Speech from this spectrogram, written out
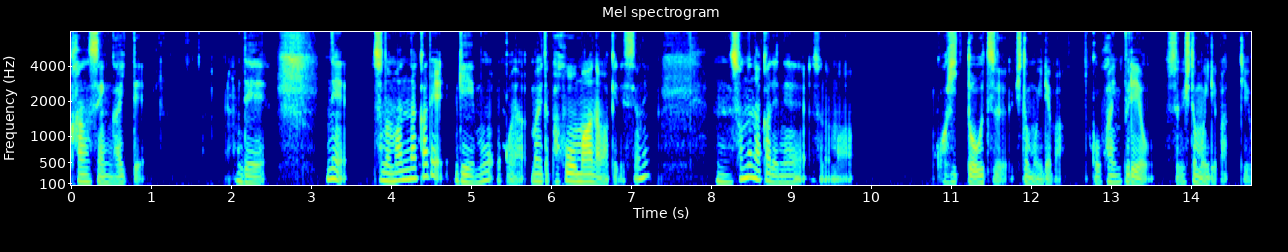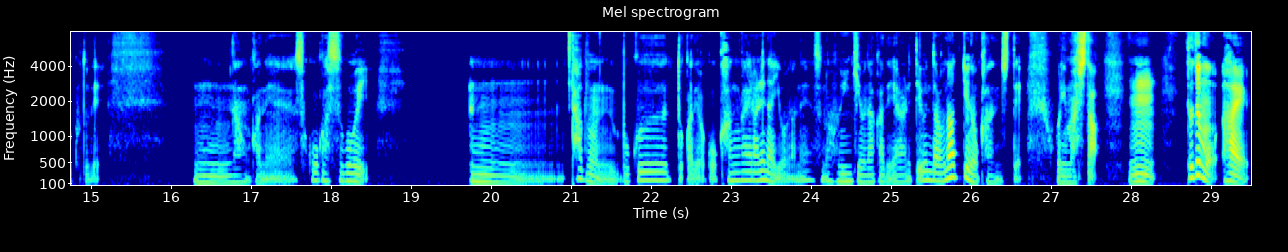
観戦がいて、で、ね、その真ん中でゲームを行う、まあ、言うたパフォーマーなわけですよね。うん、そんな中でね、そのまあ、こうヒットを打つ人もいれば、こうファインプレーをする人もいればっていうことで、うん、なんかね、そこがすごい、うん、多分僕とかではこう考えられないようなね、その雰囲気の中でやられてるんだろうなっていうのを感じておりました。うん。とても、はい、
